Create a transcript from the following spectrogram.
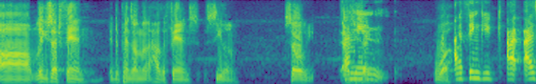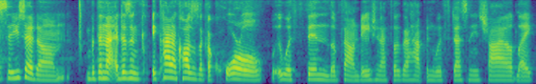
Um, like you said, fan. It depends on the, how the fans see them. So, I you said- mean, what? I think you. I, I said you said um, but then it doesn't. It kind of causes like a quarrel within the foundation. I feel like that happened with Destiny's Child. Like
